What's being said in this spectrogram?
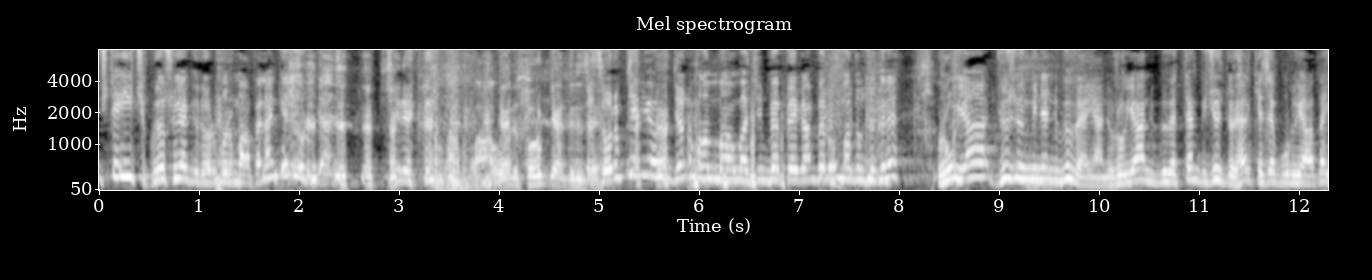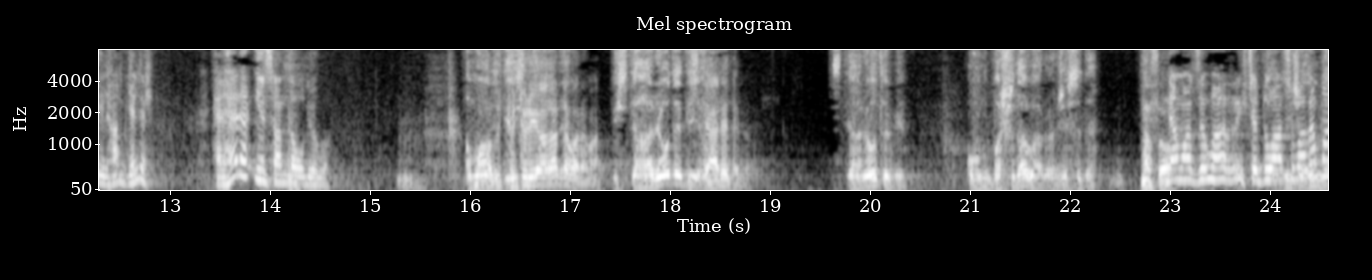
İşte iyi çıkıyor. Suya giriyorum. Irmağa falan geliyorum yani. Şimdi, Allah Allah. Yani sorup geldiniz E, yani. sorup geliyorum canım Allah Allah. Şimdi ben peygamber olmadığımıza göre rüya cüz ümmine nübüvve yani. Rüya nübüvvetten bir cüzdür. Herkese bu rüyada ilham gelir. Yani her insanda oluyor bu. Ama Bazı kötü istihare- rüyalar da var ama. İstihare o dedi ya. İstihare edelim. İstihare o tabii. Onun başı da var öncesi de. Nasıl? Namazı var, işte duası var ama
